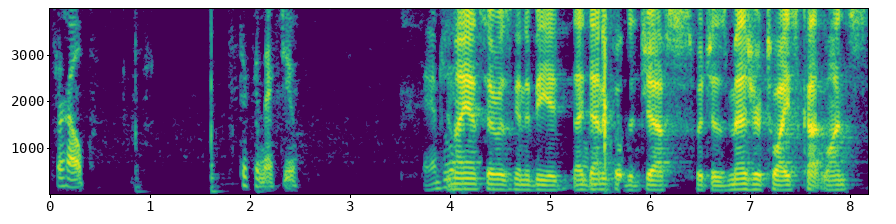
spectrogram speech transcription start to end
for help to connect you Angela? My answer was going to be identical to Jeff's, which is measure twice, cut once,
